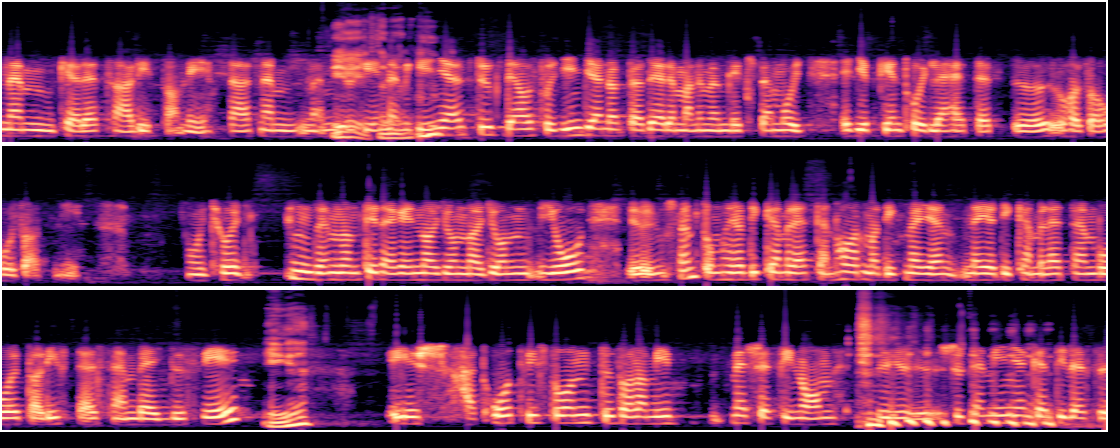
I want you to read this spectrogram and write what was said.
nem kellett szállítani, tehát nem, nem, ja, igény, nem igényeltük, de az, hogy ingyen, tehát erre már nem emlékszem, hogy egyébként hogy lehetett uh, hazahozatni. Úgyhogy de mondom, tényleg egy nagyon-nagyon jó. Most nem tudom, hogy addig emeleten, harmadik, negyedik emeleten volt a lifttel szembe egy büfé. Igen. És hát ott viszont valami mesefinom süteményeket, illetve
